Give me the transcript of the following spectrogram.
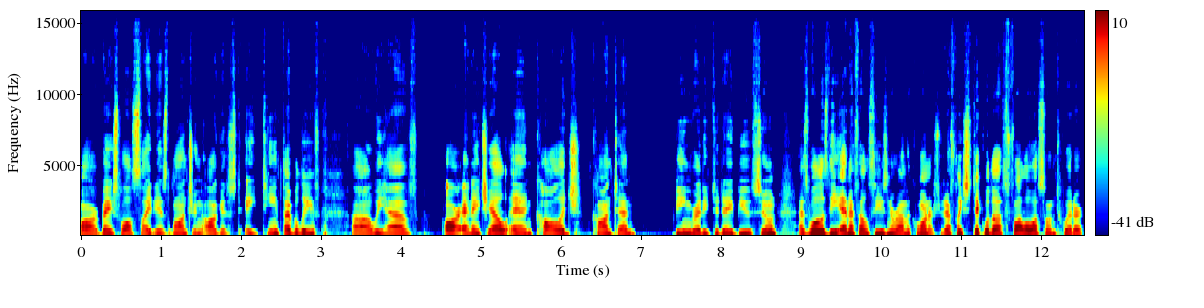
Our baseball site is launching August 18th, I believe. Uh, we have our NHL and college content being ready to debut soon, as well as the NFL season around the corner. So definitely stick with us. Follow us on Twitter.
